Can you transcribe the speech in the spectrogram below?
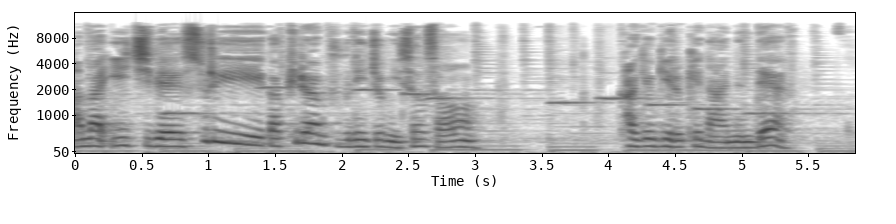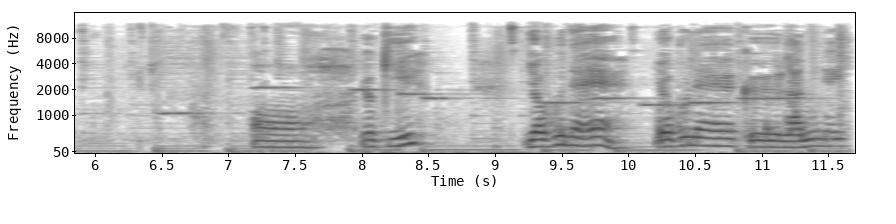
아마 이 집에 수리가 필요한 부분이 좀 있어서 가격이 이렇게 나왔는데 어 여기 여분의 여분의 그 라미네이트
